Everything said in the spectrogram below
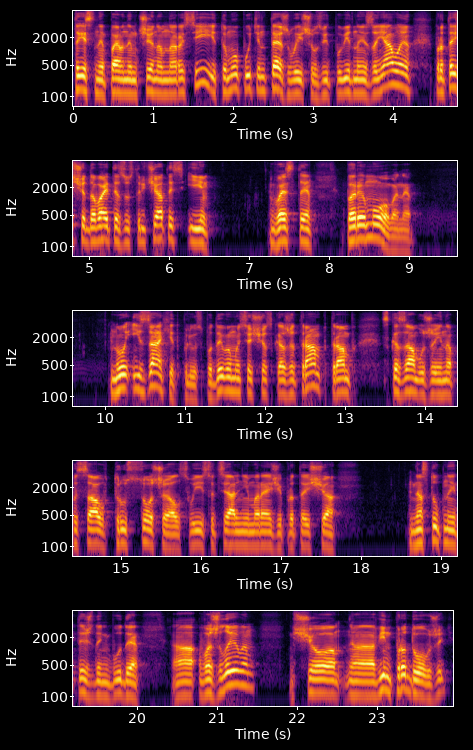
тисне певним чином на Росію, і тому Путін теж вийшов з відповідною заявою про те, що давайте зустрічатись і вести перемовини. Ну і Захід плюс. Подивимося, що скаже Трамп. Трамп сказав уже і написав True Social своїй соціальній мережі про те, що наступний тиждень буде важливим, що е, він продовжить.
